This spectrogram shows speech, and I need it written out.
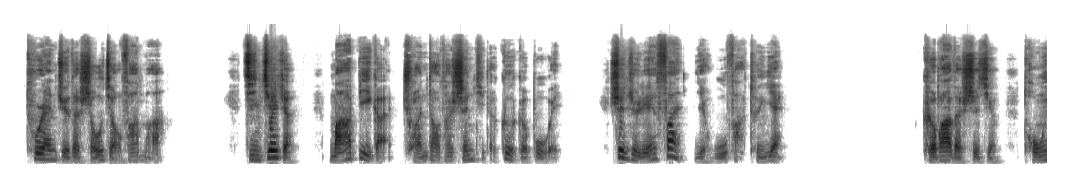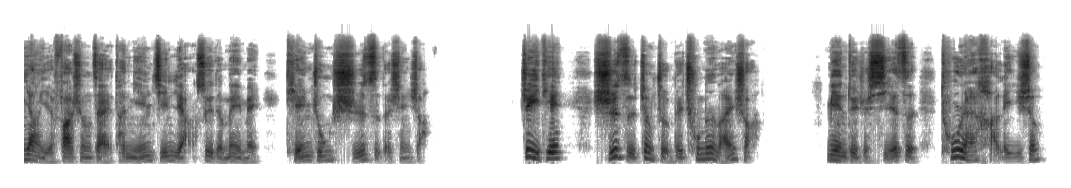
突然觉得手脚发麻，紧接着麻痹感传到她身体的各个部位，甚至连饭也无法吞咽。可怕的事情同样也发生在她年仅两岁的妹妹田中实子的身上。这一天，石子正准备出门玩耍，面对着鞋子，突然喊了一声：“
